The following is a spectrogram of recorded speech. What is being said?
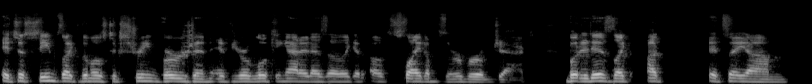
it just seems like the most extreme version if you're looking at it as a like a, a slight observer of jack but it is like a it's a um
